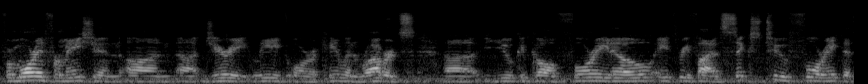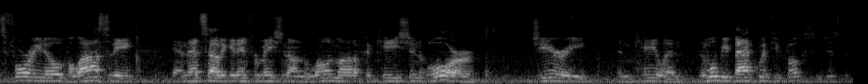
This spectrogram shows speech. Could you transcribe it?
For more information on uh, Jerry League or Kaylin Roberts, uh, you could call 480-835-6248. That's 480-VELOCITY. And that's how to get information on the loan modification or Jerry and Kaylin. And we'll be back with you folks in just a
